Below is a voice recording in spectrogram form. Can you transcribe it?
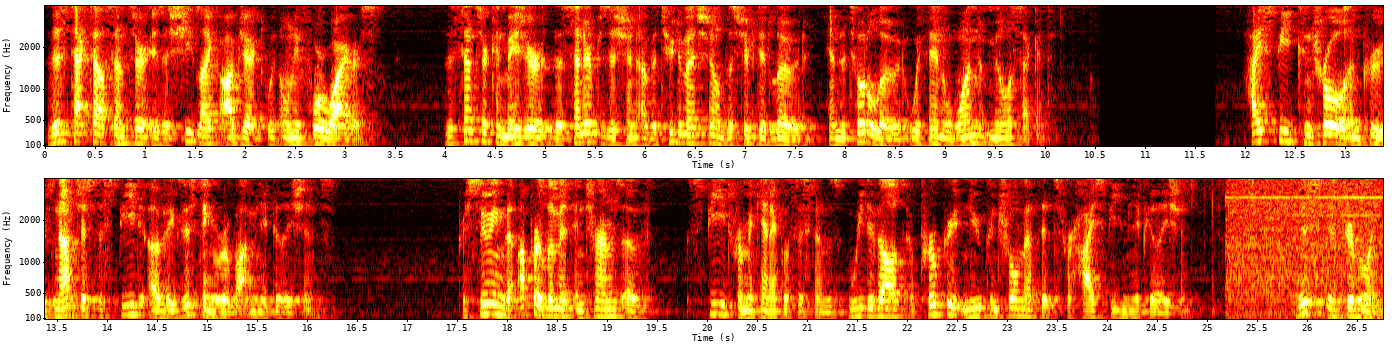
This tactile sensor is a sheet-like object with only four wires. This sensor can measure the center position of a two-dimensional distributed load and the total load within one millisecond. High-speed control improves not just the speed of existing robot manipulations, Pursuing the upper limit in terms of speed for mechanical systems, we developed appropriate new control methods for high-speed manipulation. This is dribbling.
